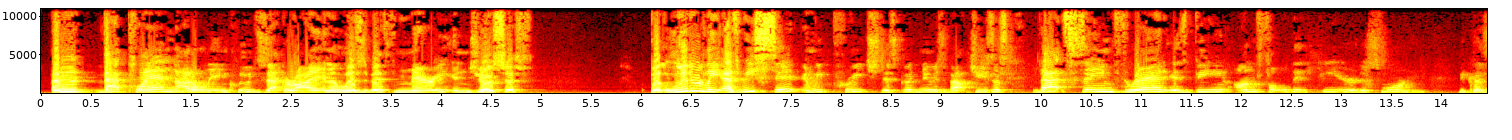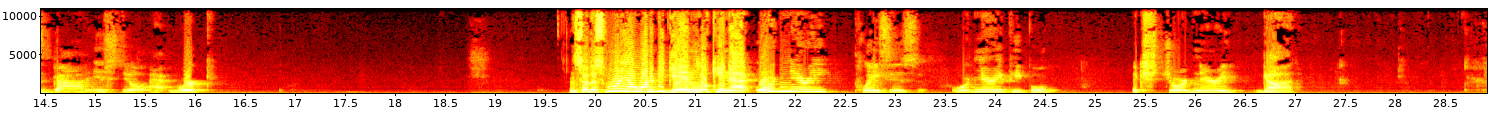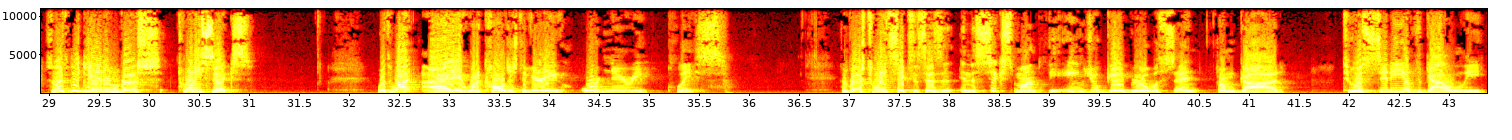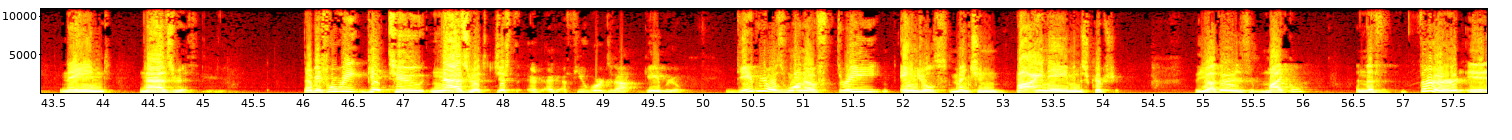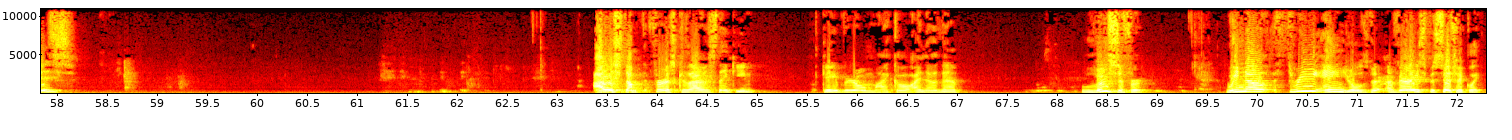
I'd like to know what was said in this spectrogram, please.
And that plan not only includes Zechariah and Elizabeth, Mary and Joseph, But literally, as we sit and we preach this good news about Jesus, that same thread is being unfolded here this morning because God is still at work. And so this morning I want to begin looking at ordinary places, ordinary people, extraordinary God. So let's begin in verse 26 with what I want to call just a very ordinary place. In verse 26, it says, In the sixth month, the angel Gabriel was sent from God to a city of Galilee named Nazareth. Now, before we get to Nazareth, just a, a, few words about Gabriel. Gabriel is one of three angels mentioned by name in the Scripture. The other is Michael, and the third is. I was stumped at first because I was thinking, Gabriel, Michael, I know them. Lucifer. We know three angels very specifically.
